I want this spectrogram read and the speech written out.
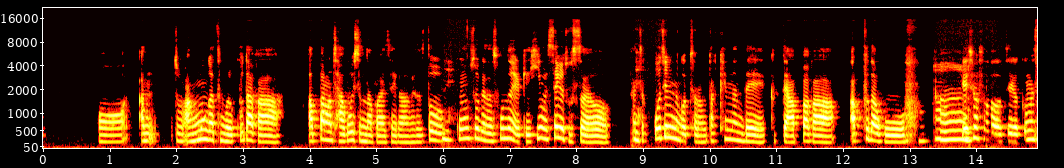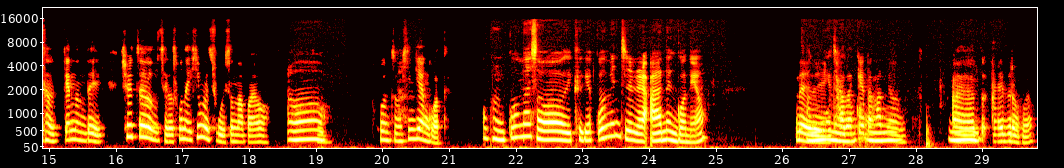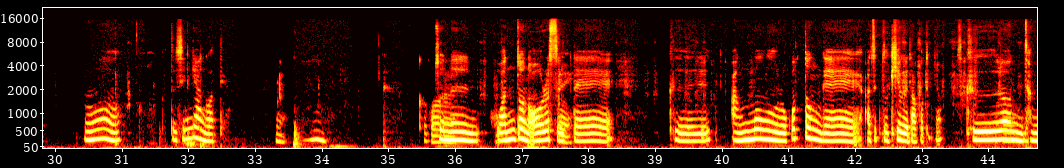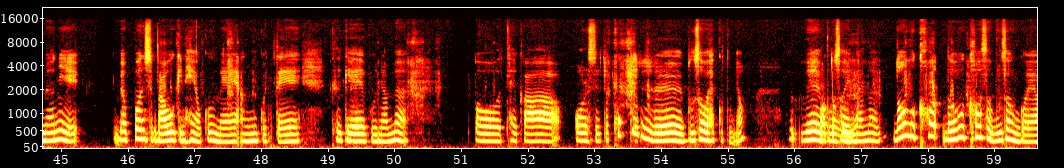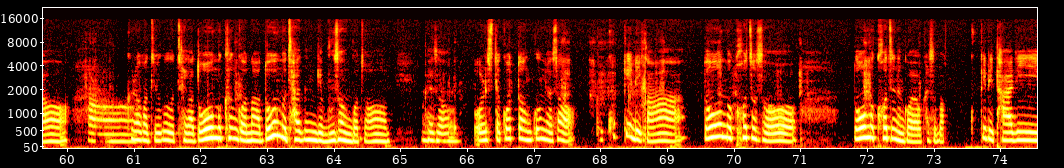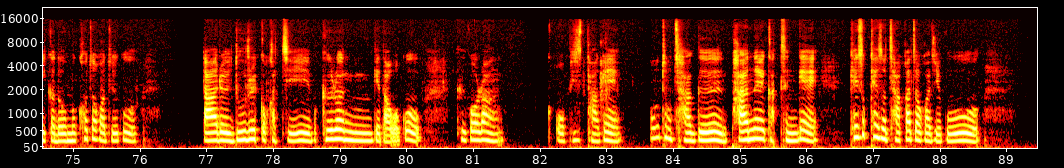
어, 안, 좀 악몽 같은 걸 꾸다가 아빠랑 자고 있었나 봐요, 제가. 그래서 또 네. 꿈속에서 손을 이렇게 힘을 세게 줬어요. 네. 살짝 꼬집는 것처럼 딱 했는데 그때 아빠가 아프다고 아, 깨셔서 제가 꿈에서 깼는데 실제로도 제가 손에 힘을 주고 있었나 봐요. 어, 그건 좀 신기한 것 같아요. 어, 그럼 꿈에서 그게 꿈인지를 아는 거네요? 네네, 이게 자다? 깨다 음, 하면 음, 알, 알더라고요. 어, 그것도 신기한 것 같아요. 네, 음. 저는 완전 어렸을 네. 때 그 악몽으로 꿨던 게 아직도 기억이 나거든요. 그런 음, 장면이 몇 번씩 나오긴 해요, 꿈에 악몽 꿀 때. 그게 네. 뭐냐면, 어, 제가 어렸을 때 코끼리를 무서워했거든요. 왜? 무서워했냐면, 너무 커, 너무 커서 무서운 거예요. 아, 그래가지고 제가 너무 큰 거나 너무 작은 게 무서운 거죠. 그래서 음, 어렸을 때 꿨던 꿈에서 그 코끼리가 너무 커져서 너무 커지는 거예요. 그래서 막 코끼리 다리가 너무 커져가지고 나를 누를 것 같이 막 그런 게 나오고 그거랑 어, 비슷하게 엄청 작은 바늘 같은 게 계속해서 작아져가지고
